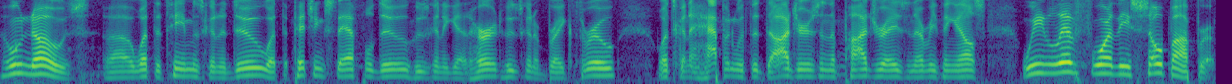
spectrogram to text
Who knows uh, what the team is going to do, what the pitching staff will do, who's going to get hurt, who's going to break through, what's going to happen with the Dodgers and the Padres and everything else. We live for the soap opera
